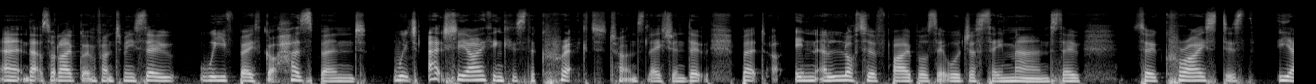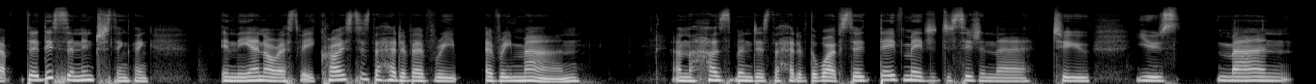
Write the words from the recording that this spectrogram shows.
uh, that's what I've got in front of me. So we've both got husband, which actually I think is the correct translation. That, but in a lot of Bibles it will just say man. So so Christ is yeah. So this is an interesting thing in the NRSV. Christ is the head of every every man, and the husband is the head of the wife. So they've made a decision there to use man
